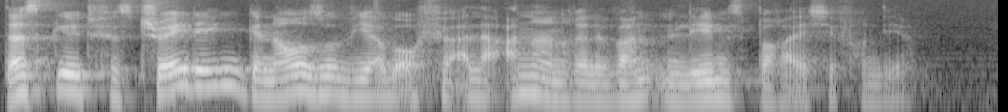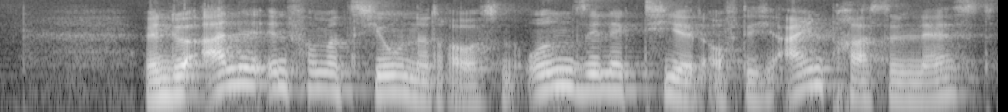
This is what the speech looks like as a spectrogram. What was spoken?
Das gilt fürs Trading genauso wie aber auch für alle anderen relevanten Lebensbereiche von dir. Wenn du alle Informationen da draußen unselektiert auf dich einprasseln lässt,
